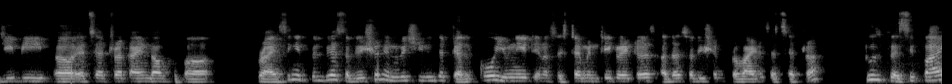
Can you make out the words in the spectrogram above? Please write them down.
gb uh, etc kind of uh, pricing. It will be a solution in which you need the telco you need you know system integrators other solution providers etc to specify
